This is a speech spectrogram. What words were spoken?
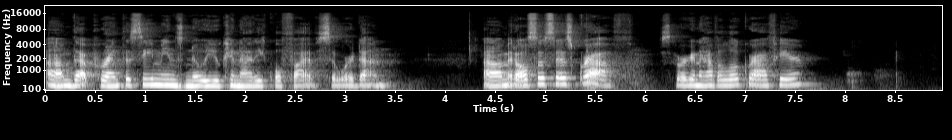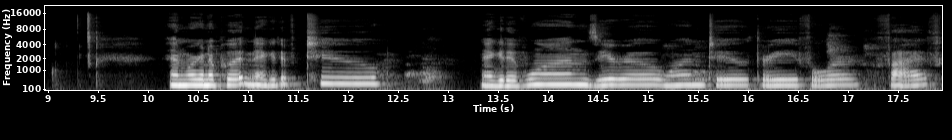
Um, that parenthesis means no, you cannot equal 5, so we're done. Um, it also says graph, so we're going to have a little graph here. And we're going to put negative 2, negative 1, 0, 1, 2, 3, 4, 5.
